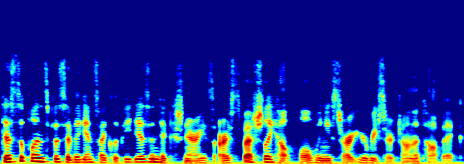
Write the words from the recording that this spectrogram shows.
Discipline specific encyclopedias and dictionaries are especially helpful when you start your research on the topic.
